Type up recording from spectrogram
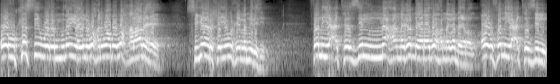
oo uu ka sii wada mudan yahay ila waxan waaba wax xalaalahe sigaarka iyo wixii lamidihi falyactazilna ha naga dheeraado ha naga dheeraado. Ow falyactazil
